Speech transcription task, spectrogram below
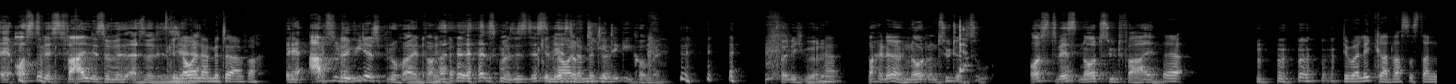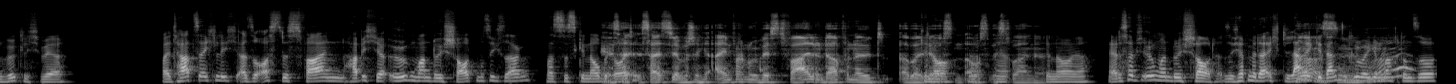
äh, Ostwestfalen ist so, also das ist genau ja in der Mitte einfach. der absolute Widerspruch einfach. also, was ist das? Genau Wer ist auf die Mitte. Idee gekommen? Völlig würde. Ja. Mach ja dann noch Nord und Süd dazu. Ost, West, Nord, Süd, Fahlen. Ja, ich überlege gerade, was es dann wirklich wäre. Weil tatsächlich, also Ostwestfalen habe ich ja irgendwann durchschaut, muss ich sagen, was das genau Ja, bedeutet. he- es heißt ja wahrscheinlich einfach nur Westfalen und davon halt aber der Genau, Osten ja, aus ja, Westfalen. Ja. Genau, ja. Ja, das habe ich irgendwann durchschaut. Also ich habe mir da echt lange Ah, Gedanken drüber gemacht und so.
